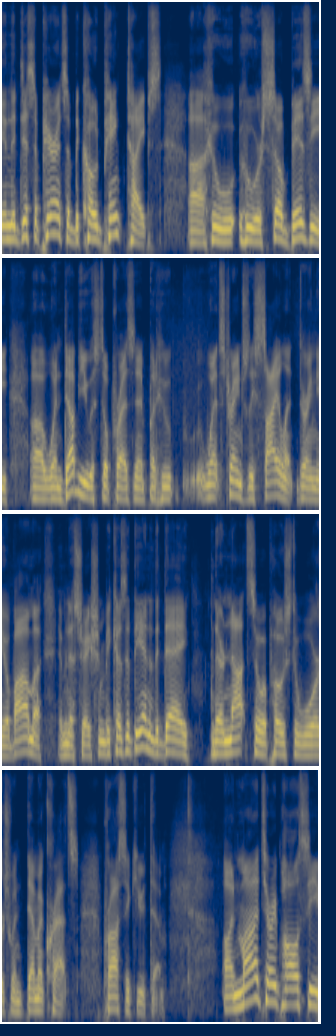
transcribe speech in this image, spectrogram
in the disappearance of the Code Pink types uh, who who were so busy uh, when W was still president, but who went strangely silent during the Obama administration because at the end of the day, they're not so opposed to wars when Democrats prosecute them. On monetary policy,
